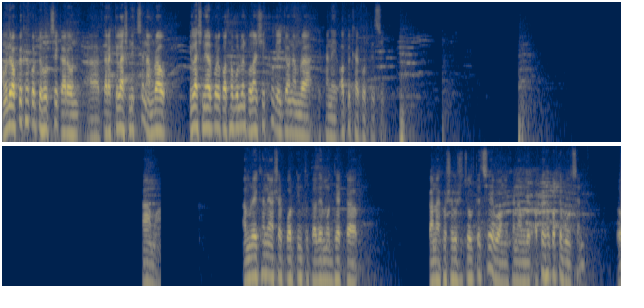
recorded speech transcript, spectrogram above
আমাদের অপেক্ষা করতে হচ্ছে, কারণ তারা ক্লাস নিচ্ছেন, আমরাও ক্লাস নেওয়ার পরে কথা বলবেন প্রধান শিক্ষক, এই কারণে আমরা এখানে অপেক্ষা করতেছি। আমা আমরা এখানে আসার পর কিন্তু তাদের মধ্যে একটা কানা ঘষাঘষি চলতেছে এবং এখানে আমাদের অপেক্ষা করতে বলছেন। তো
